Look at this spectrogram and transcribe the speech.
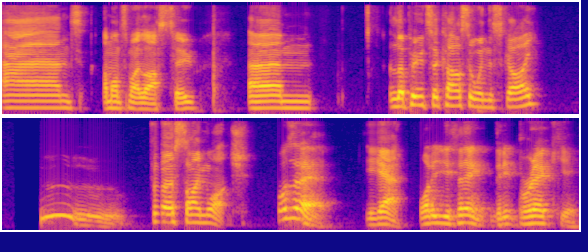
and I'm on to my last two. Um, Laputa Castle in the Sky. Ooh. First time watch. Was it? Yeah. What do you think? Did it break you?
